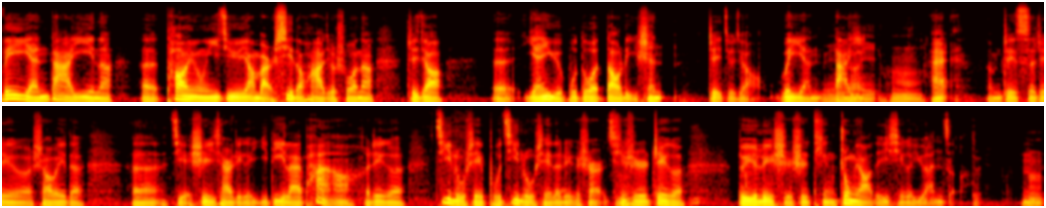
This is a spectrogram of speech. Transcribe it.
微言大义呢？呃，套用一句样板戏的话，就说呢，这叫呃言语不多，道理深，这就叫微言大义。嗯哎，那么这次这个稍微的呃解释一下这个以地来判啊，和这个记录谁不记录谁的这个事儿，其实这个对于历史是挺重要的一些个原则。对，嗯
